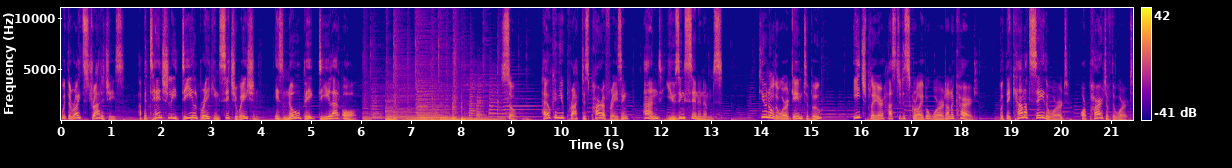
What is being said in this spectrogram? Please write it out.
with the right strategies, a potentially deal breaking situation is no big deal at all. So, how can you practice paraphrasing and using synonyms? Do you know the word game Taboo? Each player has to describe a word on a card, but they cannot say the word or part of the word.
